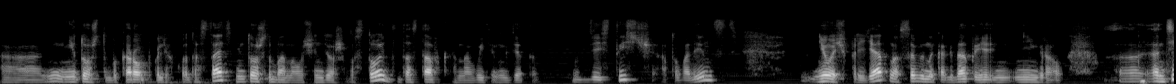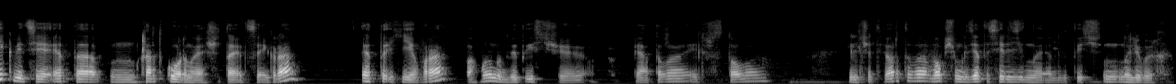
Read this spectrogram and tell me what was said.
Uh, не то, чтобы коробку легко достать, не то, чтобы она очень дешево стоит. Доставка она выйдет где-то в 10 тысяч, а то в 11. Не очень приятно, особенно когда ты не играл. Uh, Antiquity — это хардкорная считается игра, это евро, по-моему, 2005 или 6 или 4 в общем, где-то середина 2000 нулевых.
